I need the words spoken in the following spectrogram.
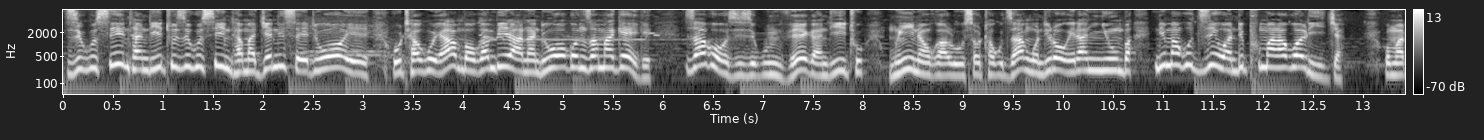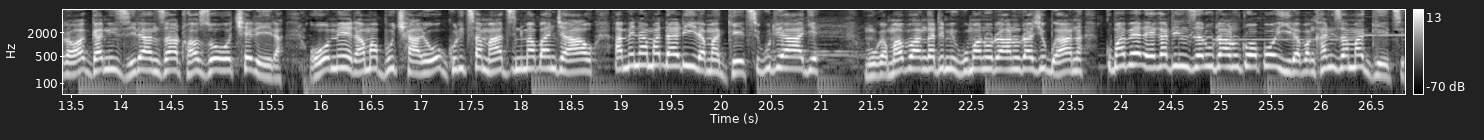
zikusintha ndithu zikusintha majeniseti woye utha kuyamba ukambirana ndi wokonza makeke zakozi zikumveka ndithu mwina ukalusa utha kudzango ndilowera mnyumba ndimakudziwa ndi phuma lako lija umata waganizira anzathu azoocherera womera amabuchale wogulitsa madzi ndi mabanja awo amene amadalira magetsi kuti adye mukamapanga ti mikumano tanu tachibwana kumapereka ti nzeru tanu topoyira pa nkhani za magetsi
